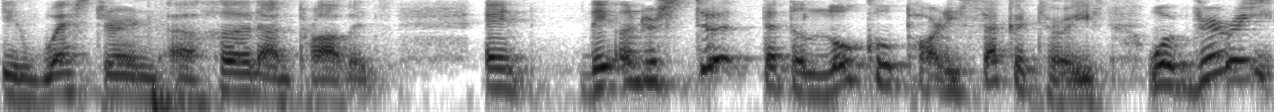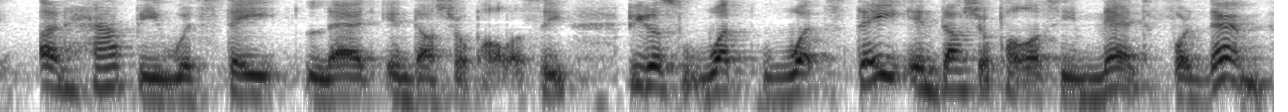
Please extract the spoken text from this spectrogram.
in western uh, Henan province. And they understood that the local party secretaries were very unhappy with state led industrial policy because what, what state industrial policy meant for them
